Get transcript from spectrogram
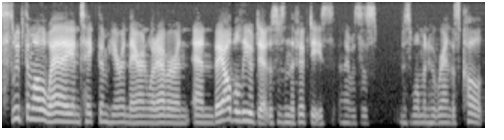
sweep them all away and take them here and there and whatever. And, and they all believed it. This was in the 50s. And there was this, this woman who ran this cult.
